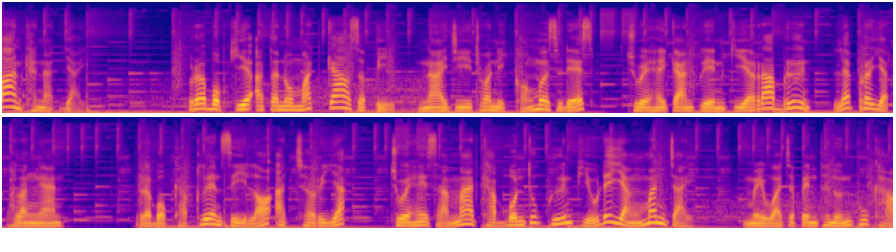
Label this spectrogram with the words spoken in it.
บ้านขนาดใหญ่ ระบบเกียร์อัตโนมัติ 9 สปีด 9G Tronic ของ Mercedes ช่วยให้การเปลี่ยนเกียร์ราบรื่น และประหยัดพลังงาน ระบบขับเคลื่อน 4 ล้ออัจฉริยะ ช่วยให้สามารถขับบนทุกพื้นผิวได้อย่างมั่นใจ ไม่ว่าจะเป็นถนนภูเขา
